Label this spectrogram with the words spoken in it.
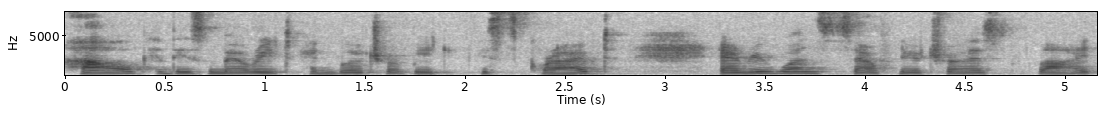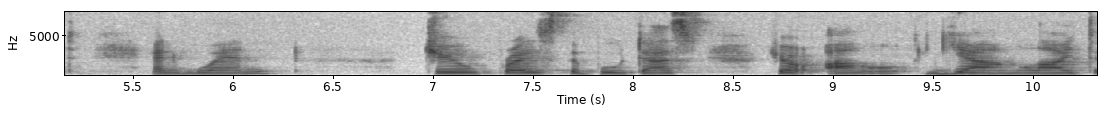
How can this merit and virtue be described? Everyone's self nature is light, and when you praise the Buddhas, your own young light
